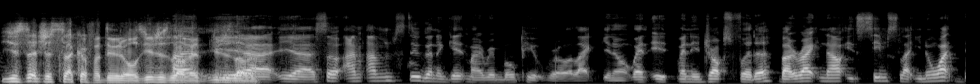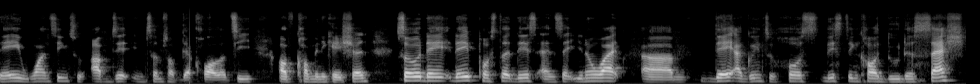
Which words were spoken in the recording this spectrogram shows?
you're such a sucker for doodles. You just love uh, it. You just yeah, love it. Yeah, So I'm I'm still gonna get my rainbow puke, bro. Like you know when it when it drops further. But right now it seems like you know what they wanting to update in terms of their quality of communication. So they they posted this and said, you know what, um, they are going to host this thing called Doodle Sesh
